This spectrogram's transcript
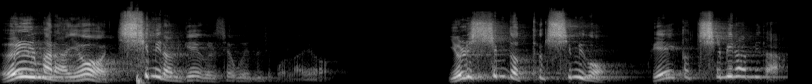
얼마나요 치밀한 계획을 세우고 있는지 몰라요. 열심도 특심이고 계획도 치밀합니다.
